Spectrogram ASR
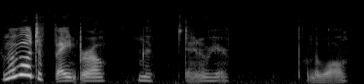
I'm about to faint, bro. I'm gonna stand over here on the wall.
